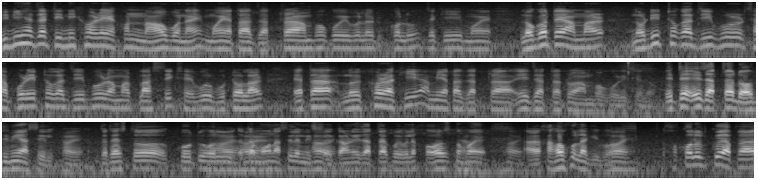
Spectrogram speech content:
তিনি হাজাৰ তিনিশৰে এখন নাও বনাই মই এটা যাত্ৰা আৰম্ভ কৰিবলৈ ক'লোঁ যে কি মই লগতে আমাৰ নদীত থকা যিবোৰ চাপৰিত থকা যিবোৰ আমাৰ প্লাষ্টিক সেইবোৰ বুটলাৰ এটা লক্ষ্য ৰাখিয়ে আমি এটা যাত্ৰা এই যাত্ৰাটো আৰম্ভ কৰিছিলোঁ। এতিয়া এই যাত্ৰা দহদিনীয়া আছিল। হয়। যথেষ্ট কৌতূহল এটা। মন আছিলে নিশ্চয়। কাৰণ এই যাত্ৰা কৰিবলৈ সহজ নহয় হয়। আৰু সাহসো লাগিব। হয়। সকলোতকৈ আপোনাৰ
